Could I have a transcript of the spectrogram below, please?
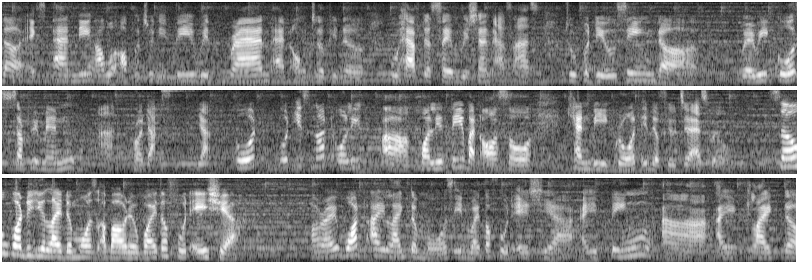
the expanding our opportunity with brand and entrepreneur who have the same vision as us to producing the very good supplement uh, products. Yeah, good. Good is not only uh, quality but also can be growth in the future as well. So what do you like the most about the Vital Food Asia? Alright, what I like the most in Vital Food Asia, I think uh, I like the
